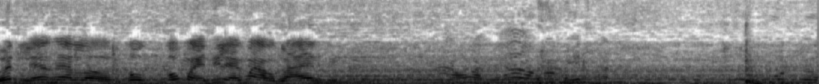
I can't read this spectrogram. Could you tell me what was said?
บิดแล้วแทนเราคงคใหม่ที่แหลกมาบกหลายเอาแล้วก็บิดพูดอยู่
